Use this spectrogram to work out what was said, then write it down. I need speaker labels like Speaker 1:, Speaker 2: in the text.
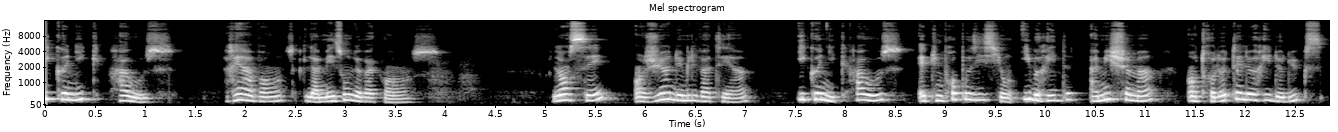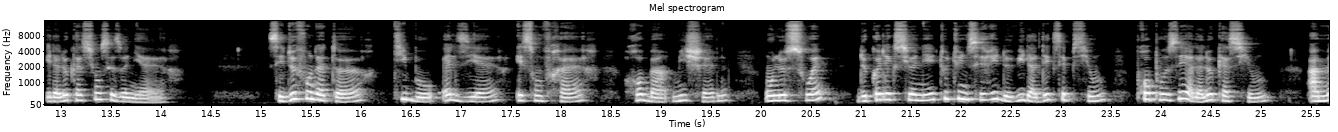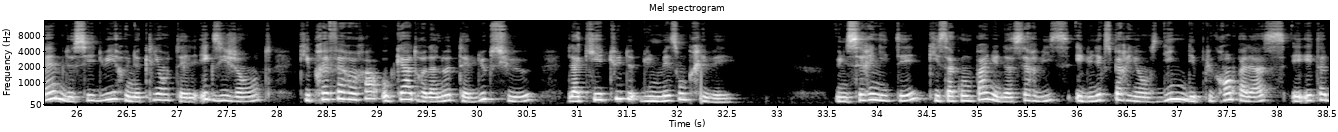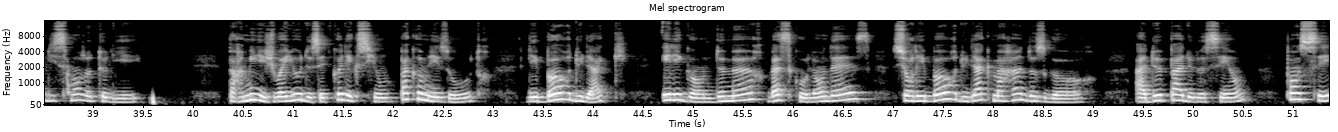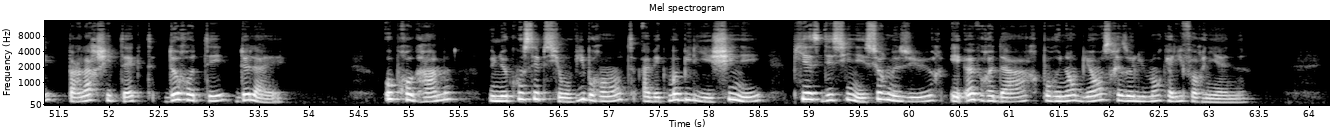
Speaker 1: Iconic House réinvente la maison de vacances. Lancée en juin 2021, Iconic House est une proposition hybride à mi-chemin entre l'hôtellerie de luxe et la location saisonnière. Ses deux fondateurs, Thibaut Elzière et son frère, Robin Michel, ont le souhait de collectionner toute une série de villas d'exception proposées à la location, à même de séduire une clientèle exigeante qui préférera au cadre d'un hôtel luxueux la quiétude d'une maison privée. Une sérénité qui s'accompagne d'un service et d'une expérience digne des plus grands palaces et établissements hôteliers. Parmi les joyaux de cette collection, pas comme les autres, les bords du lac, élégante demeure basco-landaise sur les bords du lac marin d'Osgore, à deux pas de l'océan, pensée par l'architecte Dorothée Delahaye. Au programme, une conception vibrante avec mobilier chiné, pièces dessinées sur mesure et œuvres d'art pour une ambiance résolument californienne.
